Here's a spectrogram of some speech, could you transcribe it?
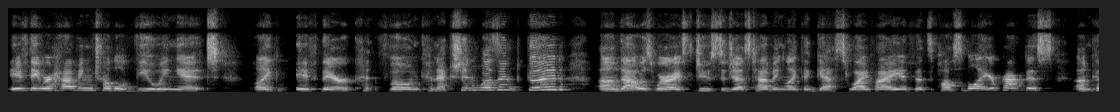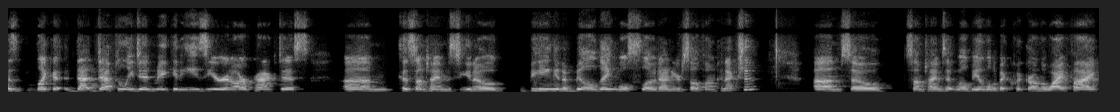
if they were having trouble viewing it, like if their phone connection wasn't good, um, that was where I do suggest having like a guest Wi-Fi if it's possible at your practice, because like that definitely did make it easier in our practice. Because sometimes you know being in a building will slow down your cell phone connection. Um, so sometimes it will be a little bit quicker on the Wi-Fi.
